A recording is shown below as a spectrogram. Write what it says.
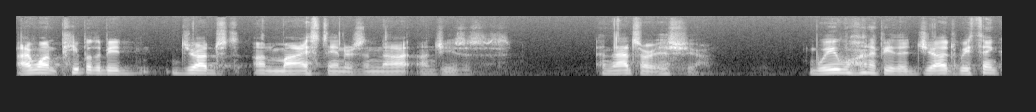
I want people to be judged on my standards and not on Jesus'. And that's our issue. We want to be the judge. We think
